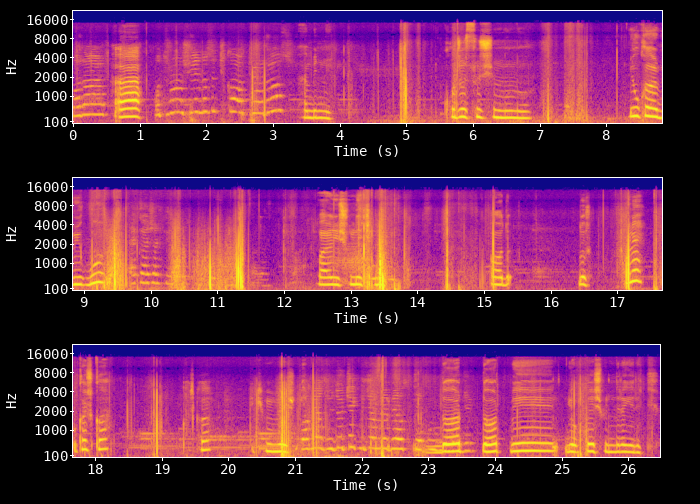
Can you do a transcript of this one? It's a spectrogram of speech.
Bana Ha, oturan şeyi nasıl çıkartıyoruz? ben bilmiyorum. Koca sushi mi lan o? Ne o kadar büyük bu? Arkadaşlar şöyle Bari şunu da içelim. Aa dur. Dur. O ne? Bu kaç k? Kaç k? 2500. Ben biraz video çekmeyeceğim ve biraz telefonu 4 dinleyecek. 4000 yok 5000 lira gerek.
